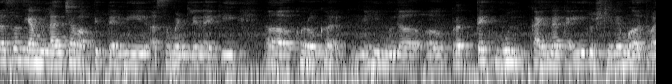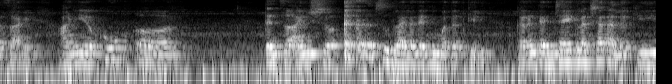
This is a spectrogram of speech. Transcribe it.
तसंच या मुलांच्या बाबतीत त्यांनी असं म्हटलेलं आहे की खरोखर ही मुलं प्रत्येक मूल काही ना काही दृष्टीने महत्त्वाचं आहे. आणि खूप त्यांचं आयुष्य सुधारायला त्यांनी मदत केली. कारण त्यांच्या एक लक्षात आलं की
